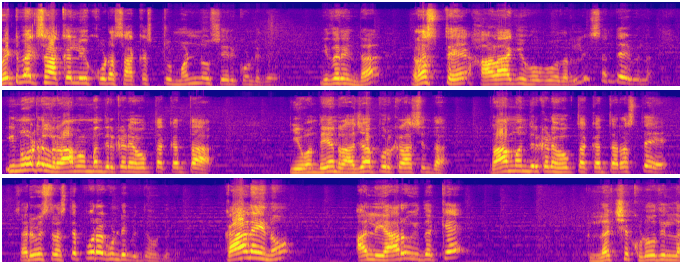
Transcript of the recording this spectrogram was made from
ವೆಟ್ ಮ್ಯಾಕ್ಸ್ ಹಾಕಲ್ಲಿಯೂ ಕೂಡ ಸಾಕಷ್ಟು ಮಣ್ಣು ಸೇರಿಕೊಂಡಿದೆ. ಇದರಿಂದ ರಸ್ತೆ ಹಾಳಾಗಿ ಹೋಗುವುದರಲ್ಲಿ ಸಂದೇಹವಿಲ್ಲ. ಈಗ ನೋಡ್ರಲ್ಲ ರಾಮ ಮಂದಿರ ಕಡೆ ಹೋಗ್ತಕ್ಕಂಥ ಈ ಒಂದು ಏನು ರಾಜಾಪುರ ಕ್ರಾಸಿಂದ ರಾಮ ಮಂದಿರ ಕಡೆ ಹೋಗ್ತಕ್ಕಂಥ ರಸ್ತೆ ಸರ್ವಿಸ್ ರಸ್ತೆ ಪೂರ ಗುಂಡಿ ಬಿದ್ದು ಹೋಗಿದೆ. ಕಾರಣ ಏನು? ಅಲ್ಲಿ ಯಾರೂ ಇದಕ್ಕೆ ಲಕ್ಷ್ಯ ಕೊಡೋದಿಲ್ಲ,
